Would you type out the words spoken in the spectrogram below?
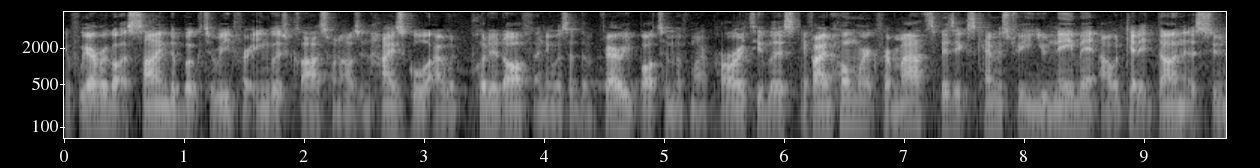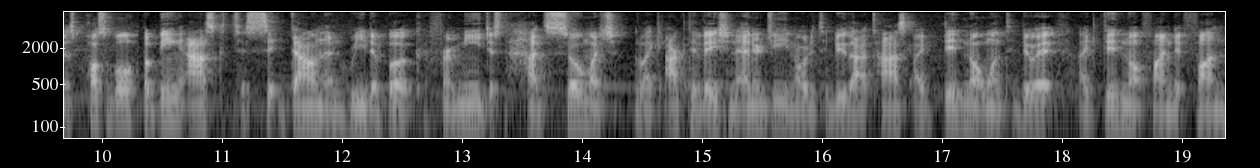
If we ever got assigned a book to read for English class when I was in high school, I would put it off and it was at the very bottom of my priority list. If I had homework for maths, physics, chemistry, you name it, I would get it done as soon as possible. But being asked to sit down and read a book for me just had so much like activation energy in order to do that task. I did not want to do it. I did not find it fun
